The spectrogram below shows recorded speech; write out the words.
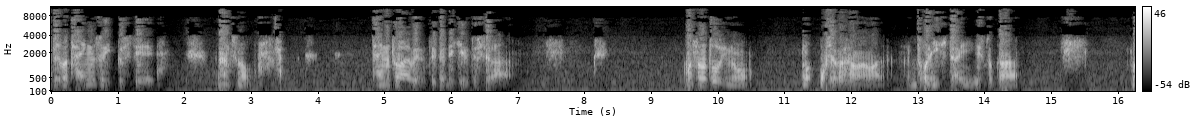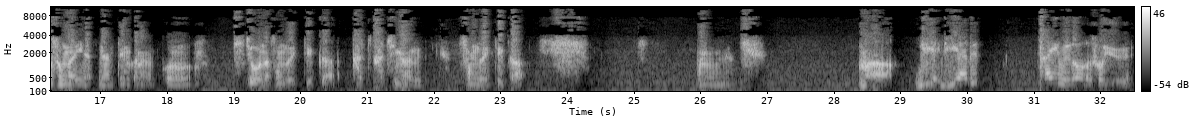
例えばタイムスリップして、なんつうの、タイムトラベルというかできるとしたら、まあその当時のお釈迦様はどこに行きたいですとか、まあそんなにな、なんていうのかな、この、貴重な存在っていうか、価価値がある存在っていうか、うん。まあ、リアルタイムのそういう、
